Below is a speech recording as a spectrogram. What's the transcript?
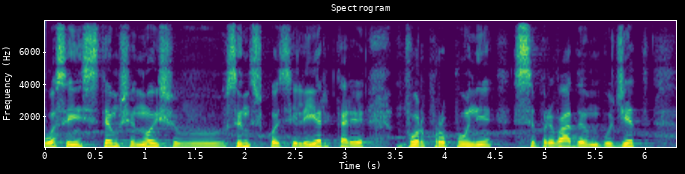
o să insistăm și noi și sunt și consilieri care vor propune să prevadă în buget Uh,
